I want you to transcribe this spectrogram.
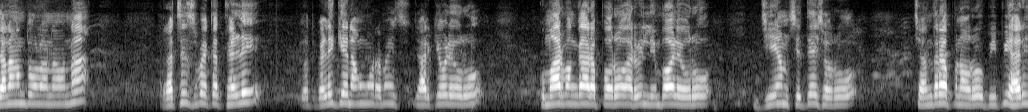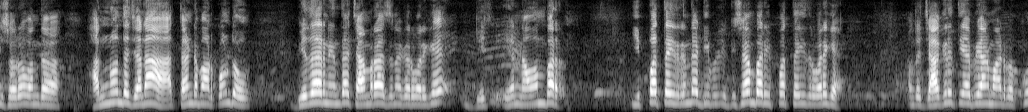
ಜನಾಂದೋಲನವನ್ನು ರಚಿಸ್ಬೇಕಂತ ಹೇಳಿ ಇವತ್ತು ಬೆಳಿಗ್ಗೆ ನಾವು ರಮೇಶ್ ಜಾರಕಿಹೊಳಿ ಅವರು, ಕುಮಾರ್ ಬಂಗಾರಪ್ಪ ಅವರು, ಅರವಿಂದ್ ಲಿಂಬಾವಳಿ ಅವರು ಜಿ ಎಂ ಸಿದ್ದೇಶ್ ಅವರು ಚಂದ್ರಪ್ಪನವರು, ಬಿ ಪಿ ಹರೀಶ್ ಅವರು ಒಂದು ಹನ್ನೊಂದು ಜನ ತಂಡ ಮಾಡಿಕೊಂಡು ಬೀದರ್ನಿಂದ ಚಾಮರಾಜನಗರವರೆಗೆ ಡಿ ಏನು ನವಂಬರ್ ಇಪ್ಪತ್ತೈದರಿಂದ ಡಿ ಡಿಸೆಂಬರ್ ಇಪ್ಪತ್ತೈದರವರೆಗೆ ಒಂದು ಜಾಗೃತಿ ಅಭಿಯಾನ ಮಾಡಬೇಕು.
